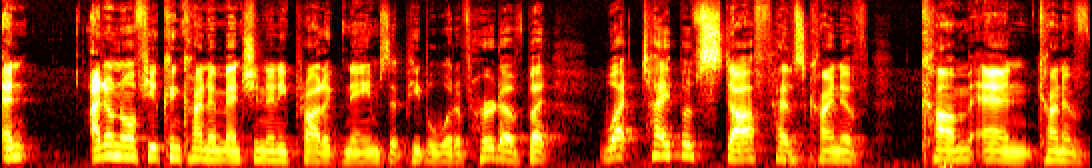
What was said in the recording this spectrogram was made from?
and I don't know if you can kind of mention any product names that people would have heard of, but what type of stuff has kind of come and kind of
